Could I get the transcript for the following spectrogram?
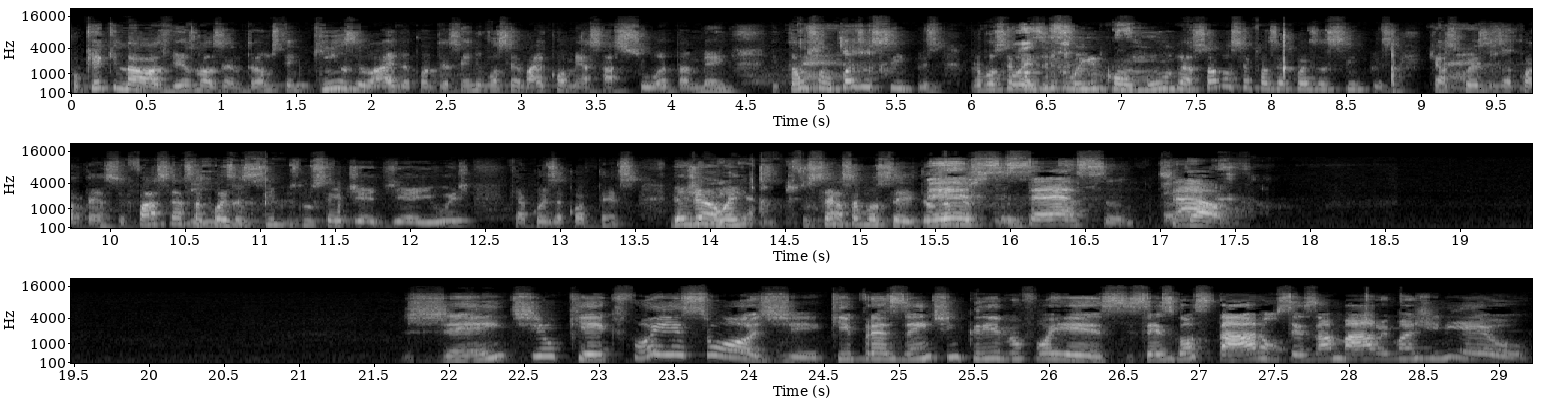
Por que, que não, às vezes nós entramos, tem 15 lives acontecendo e você vai e começa a sua também? Então é. são coisas simples. Para você coisas contribuir simples. com o mundo, é só você fazer coisas simples que as é. coisas acontecem. Faça essa Sim. coisa simples no seu dia a dia aí hoje, que a coisa acontece. Beijão, hein? Sucesso a vocês. Deus Beijo, abençoe. sucesso. tchau. tchau. Gente, o que foi isso hoje? Que presente incrível foi esse? Vocês gostaram? Vocês amaram? Imagine eu.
